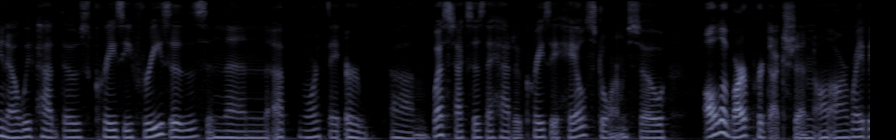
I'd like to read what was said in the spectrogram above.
you know, we've had those crazy freezes, and then up north, they or um, West Texas, they had a crazy hailstorm. So all of our production on our wi-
